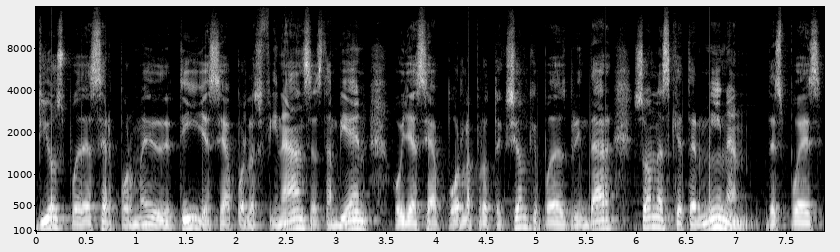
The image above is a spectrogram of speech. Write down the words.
Dios puede hacer por medio de ti, ya sea por las finanzas también, o ya sea por la protección que puedas brindar, son las que terminan después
